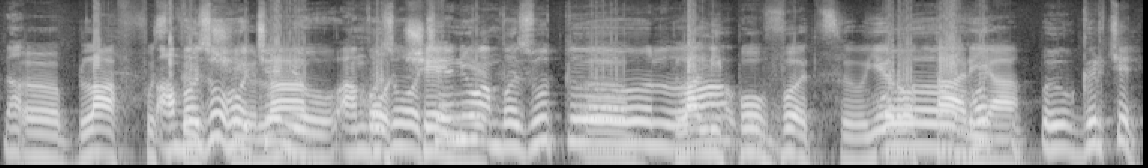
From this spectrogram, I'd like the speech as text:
Da. Uh, La Făstâci, Am văzut Hoceniu, la am văzut Hocenie, Hoceniu, am văzut, uh, uh, la la- Lipovăț, uh, e Uh, Rotaria. uh, Gârceni.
